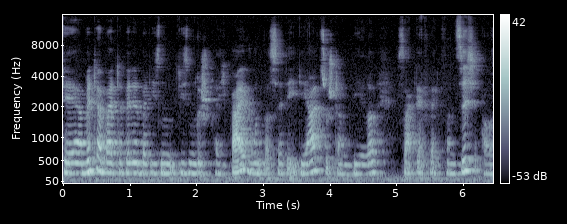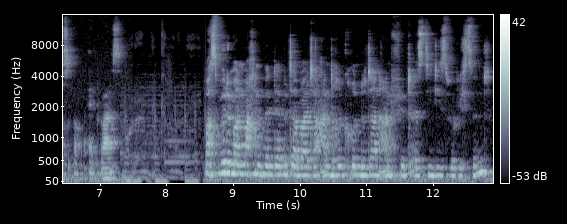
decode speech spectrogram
Der Mitarbeiter, wenn er bei diesem, diesem Gespräch beiwohnt, was ja der Idealzustand wäre, sagt er vielleicht von sich aus auch etwas. Was würde man machen, wenn der Mitarbeiter andere Gründe dann anführt, als die, die es wirklich sind?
